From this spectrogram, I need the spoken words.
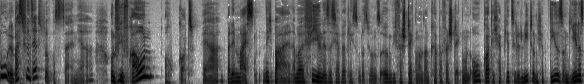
Cool, was für ein Selbstbewusstsein, ja. Und wir Frauen, oh Gott, ja, bei den meisten, nicht bei allen, aber bei vielen ist es ja wirklich so, dass wir uns irgendwie verstecken, unseren Körper verstecken und oh Gott, ich habe hier Zellulite und ich habe dieses und jenes.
